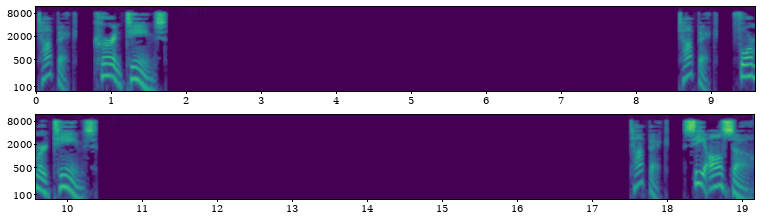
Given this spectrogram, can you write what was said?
Topic: Current teams. Topic: Former teams. See also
